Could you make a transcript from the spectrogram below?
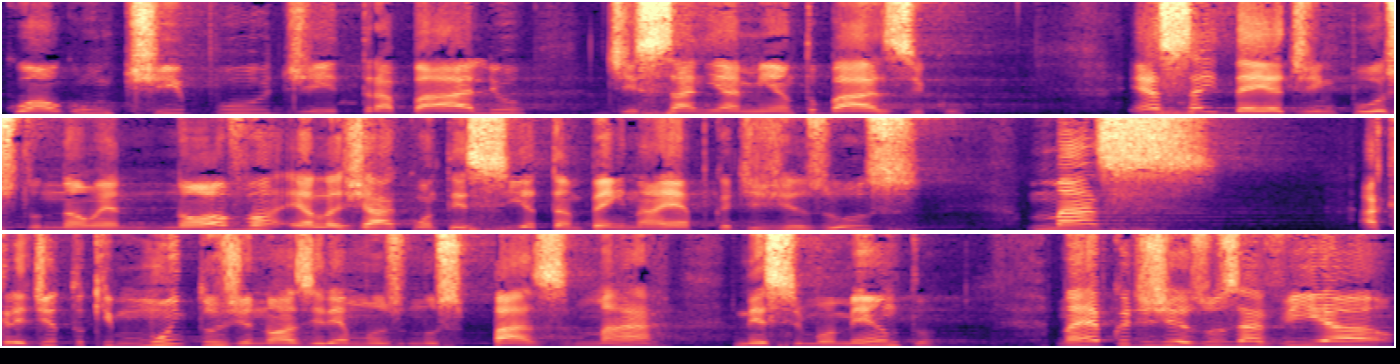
com algum tipo de trabalho de saneamento básico. Essa ideia de imposto não é nova, ela já acontecia também na época de Jesus, mas acredito que muitos de nós iremos nos pasmar nesse momento. Na época de Jesus havia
